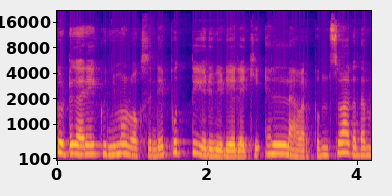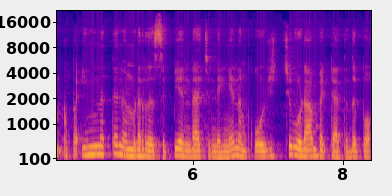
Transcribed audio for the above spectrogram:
കൂട്ടുകാരെ കുഞ്ഞുമോൾ ബോക്സിന്റെ പുതിയൊരു വീഡിയോയിലേക്ക് എല്ലാവർക്കും സ്വാഗതം. അപ്പോൾ ഇന്നത്തെ നമ്മുടെ റെസിപ്പി എന്താ വെച്ചിട്ടുണ്ടെങ്കിൽ നമുക്ക് ഒഴിച്ചുകൂടാൻ പറ്റാത്തത് ഇപ്പോൾ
